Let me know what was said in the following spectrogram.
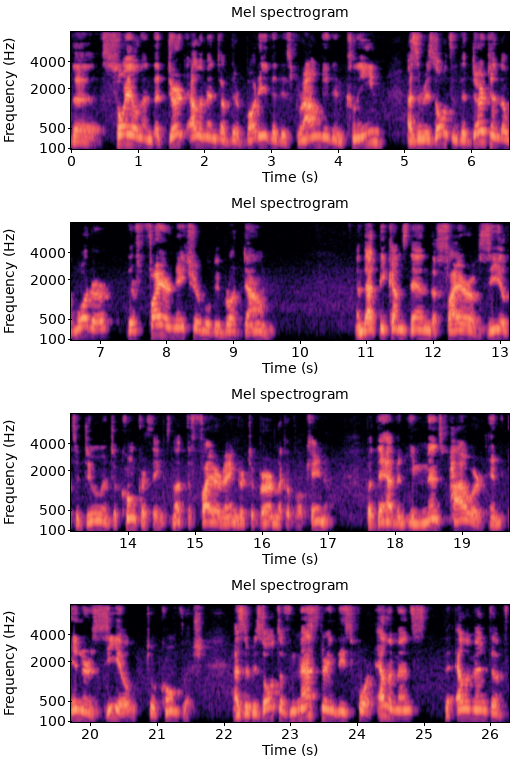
the soil and the dirt element of their body that is grounded and clean, as a result of the dirt and the water their fire nature will be brought down. And that becomes then the fire of zeal to do and to conquer things, not the fire of anger to burn like a volcano. But they have an immense power and inner zeal to accomplish. As a result of mastering these four elements, the element of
